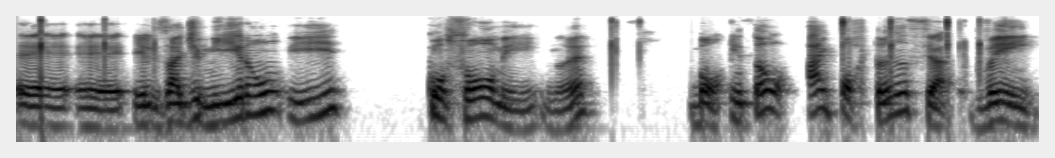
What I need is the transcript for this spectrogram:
é, é, eles admiram e consomem, né? Bom, então a importância vem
